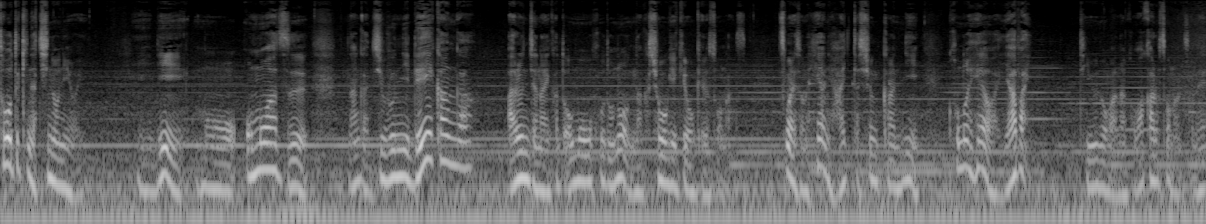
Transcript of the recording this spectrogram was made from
倒的な血の匂いにもう思わずなんか自分に霊感があるんじゃないかと思うほどのなんか衝撃を受けるそうなんです。つまりその部屋に入った瞬間にこの部屋はやばいっていうのがなんか分かるそうなんですよね。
